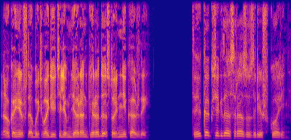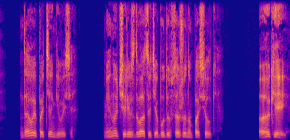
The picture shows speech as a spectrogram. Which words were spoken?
но, конечно, быть водителем для ранкера достоин не каждый». «Ты, как всегда, сразу зришь в корень. Давай подтягивайся. Минут через двадцать я буду в сожженном поселке. Окей.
